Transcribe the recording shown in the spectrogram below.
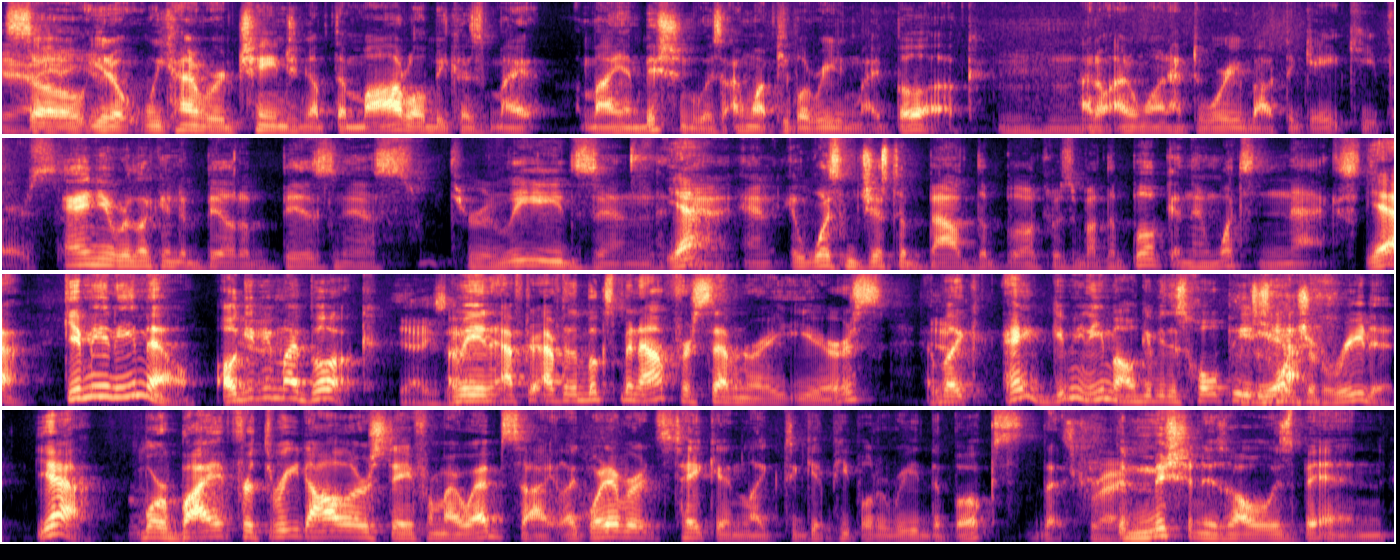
so yeah, you know we kind of were changing up the model because my my ambition was I want people reading my book. Mm-hmm. I don't I don't want to have to worry about the gatekeepers. and you were looking to build a business through leads and Yeah. and, and it wasn't just about the book, it was about the book and then what's next. Yeah, give me an email. I'll give you my book. Yeah, exactly. I mean, after after the book's been out for seven or eight years, I'm like, hey, give me an email. I'll give you this whole PDF. I just want you to read it. Yeah, or buy it for three dollars. Stay from my website, like whatever it's taken, like to get people to read the books. That's right. The mission has always been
